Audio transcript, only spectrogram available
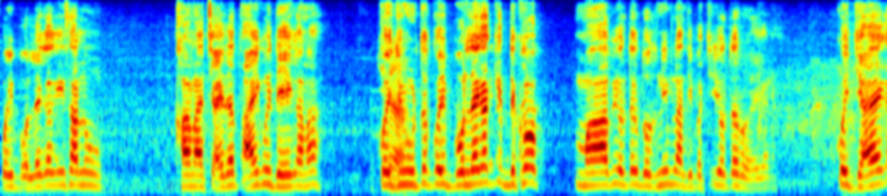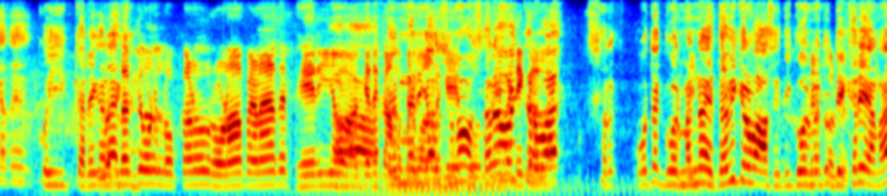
ਕੋਈ ਬੋਲੇਗਾ ਕਿ ਸਾਨੂੰ ਖਾਣਾ ਚਾਹੀਦਾ ਤਾਂ ਹੀ ਕੋਈ ਦੇਗਾ ਨਾ। ਕੋਈ ਅੱਛਾ। ਜ਼ਰੂਰਤ ਕੋਈ ਬੋਲੇਗਾ ਕਿ ਦੇਖੋ ਮਾਂ ਵੀ ਉਲ ਤੱਕ ਦੁੱਧ ਨਹੀਂ ਪਿਲਾਉਂਦੀ ਬੱਚੀ ਉਲ ਤੱਕ ਰੋਏਗਾ ਨਹੀਂ ਕੋਈ ਜਾਏਗਾ ਤੇ ਕੋਈ ਕਰੇਗਾ ਨਾ ਮਤਲਬ ਕਿ ਹੁਣ ਲੋਕਾਂ ਨੂੰ ਰੋਣਾ ਪੈਣਾ ਹੈ ਤੇ ਫੇਰ ਹੀ ਉਹ ਆ ਕੇ ਤੇ ਕੰਮ ਮੇਰੀ ਗੱਲ ਕਰਵਾਉਣਗੇ ਸੁਣੋ ਬਹੁਤ ਸਰ ਉਹ ਕਰਵਾ। ਸਰ ਉਹ ਤੇ ਗਵਰਨਮੈਂਟ ਨੂੰ ਇਦਾਂ ਵੀ ਕਰਵਾ ਸਕਦੀ ਗਵਰਨਮੈਂਟ ਨੂੰ ਦਿਖ ਰਿਹਾ ਨਾ।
